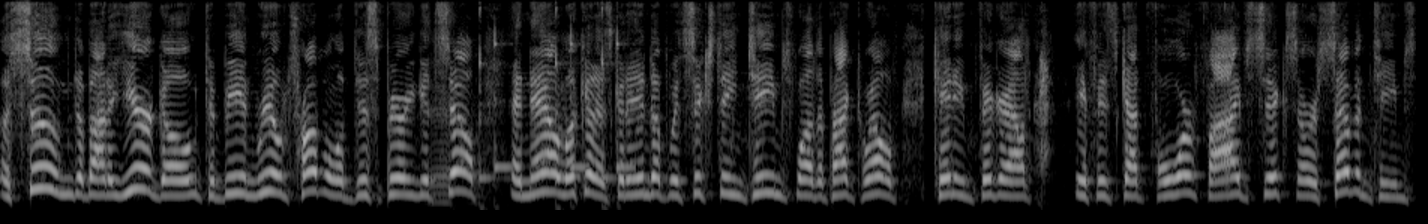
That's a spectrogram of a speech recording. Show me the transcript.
assumed about a year ago to be in real trouble of disappearing itself. And now look at it, it's going to end up with 16 teams while the Pac 12 can't even figure out if it's got four, five, six, or seven teams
